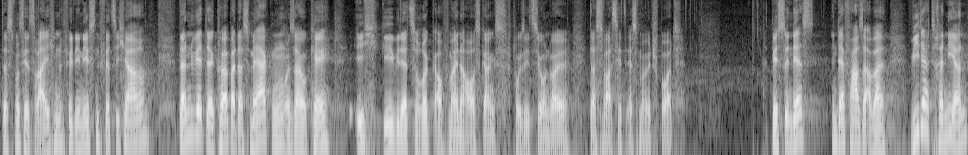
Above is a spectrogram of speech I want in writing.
das muss jetzt reichen für die nächsten 40 Jahre. Dann wird der Körper das merken und sagen, okay, ich gehe wieder zurück auf meine Ausgangsposition, weil das war es jetzt erstmal mit Sport. Bist du in der, in der Phase aber wieder trainieren,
